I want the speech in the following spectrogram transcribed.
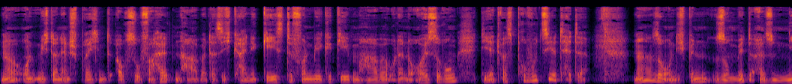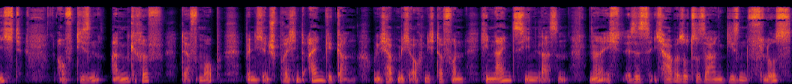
ne, und mich dann entsprechend auch so verhalten habe, dass ich keine Geste von mir gegeben habe oder eine Äußerung, die etwas provoziert hätte. Ne, so, und ich bin somit also nicht auf diesen Angriff der FMOB bin ich entsprechend eingegangen und ich habe mich auch nicht davon hineinziehen lassen. Ne, ich, es ist, ich habe sozusagen diesen Fluss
